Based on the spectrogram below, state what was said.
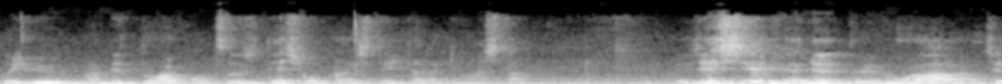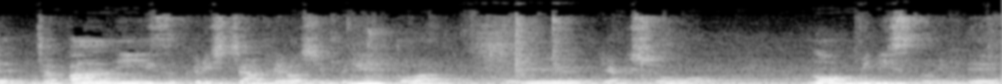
という、まあ、ネットワークを通じて紹介していただきました。JCFN というのは Japanese Christian Fellowship Network という略称のミニストリーで、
